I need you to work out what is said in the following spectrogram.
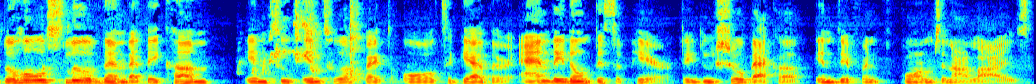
the whole slew of them that they come into into effect all together and they don't disappear. They do show back up in different forms in our lives.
